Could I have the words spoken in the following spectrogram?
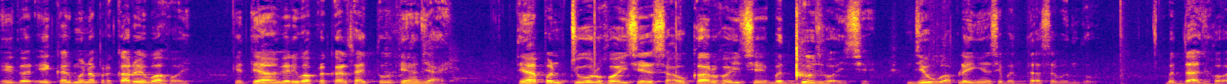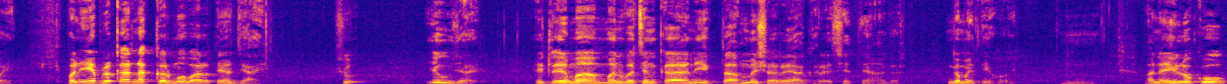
એ કર્મના પ્રકારો એવા હોય કે ત્યાં આગળ એવા પ્રકાર થાય તો ત્યાં જાય. ત્યાં પણ ચોર હોય છે, સાહુકાર હોય છે, બધું જ હોય છે. જેવું આપણે અહીંયા છે બધા સંબંધો. બધા જ હોય. પણ એ પ્રકારના કર્મોવાળા ત્યાં જાય. શું? એવું જાય. એટલે એમાં મન વચન એકતા હંમેશા રહ્યા કરે છે ત્યાં આગળ. ગમે તે હોય. અને એ લોકો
